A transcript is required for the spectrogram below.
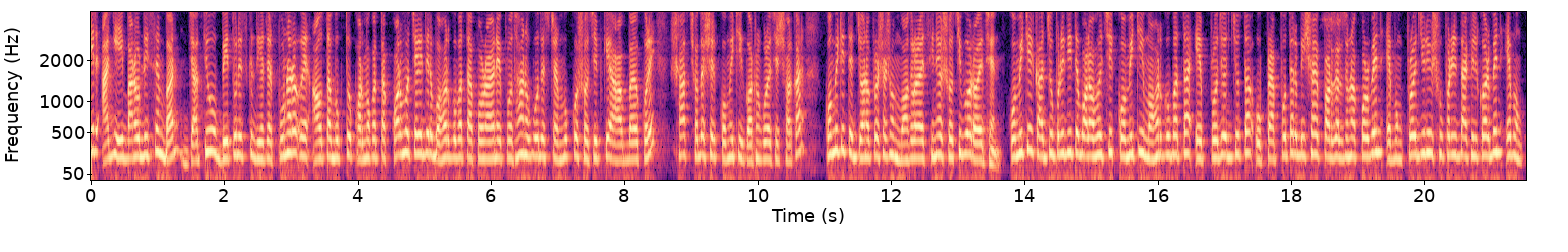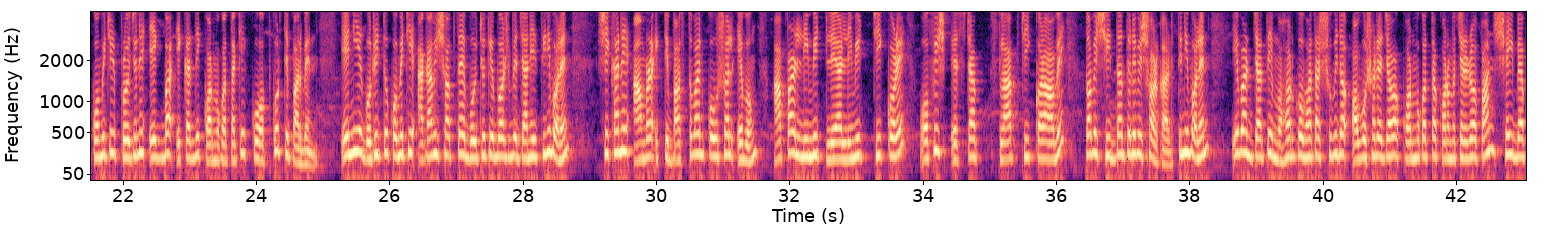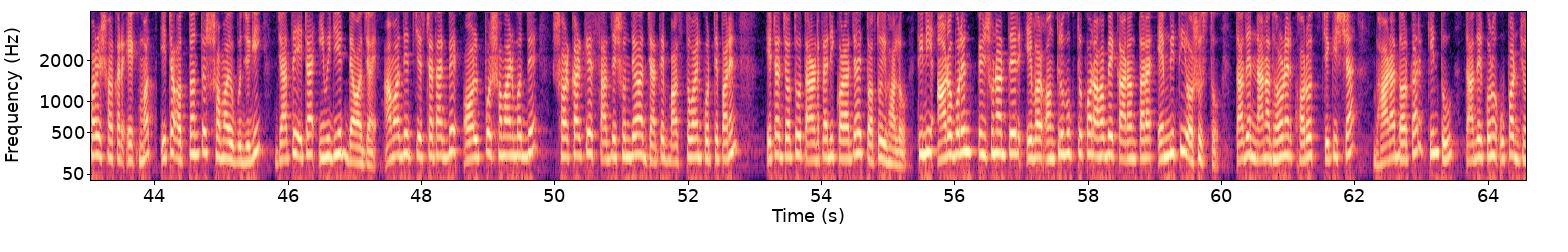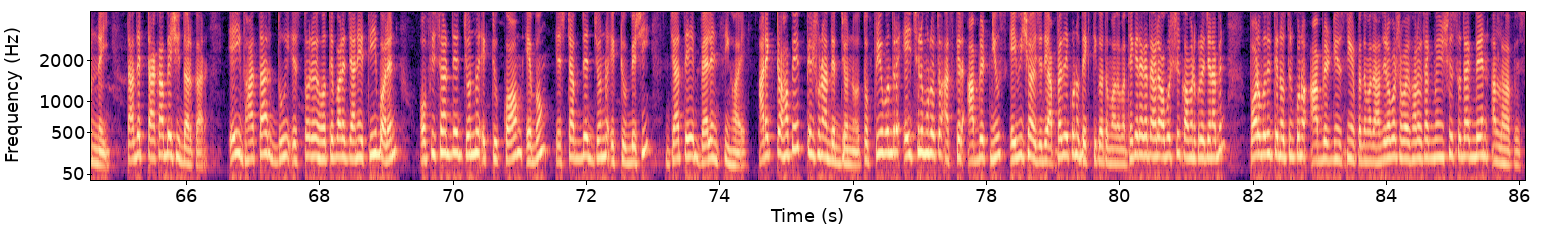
এর আগে বারো ডিসেম্বর জাতীয় বেতন স্কেল দুই হাজার পনেরো এর আওতাভুক্ত কর্মকর্তা কর্মচারীদের বহর্গবতা প্রণয়নে প্রধান উপদেষ্টার মুখ্য সচিবকে আহ্বায়ক করে সাত সদস্যের কমিটি গঠন করেছে সরকার। কমিটিতে জনপ্রশাসন মন্ত্রণালয়ের সিনিয়র সচিবও রয়েছেন। কমিটির কার্যপরিধিতে বলা হয়েছে, কমিটি মহর্গবতা, এর প্রযোজ্যতা ও প্রাপ্যতার বিষয়ে পর্যালোচনা করবেন এবং প্রয়োজনীয় সুপারিশ দাখিল করবেন এবং কমিটির প্রয়োজনে এক বা একাধিক কর্মকর্তাকে কো কোঅপ করতে পারবেন। এ নিয়ে গঠিত কমিটি আগামী সপ্তাহে বৈঠকে বসবে, জানিয়ে তিনি বলেন সেখানে আমরা একটি বাস্তবায়ন কৌশল এবং আপার লিমিট লেয়ার লিমিট ঠিক করে অফিস স্টাফ স্ল্যাব ঠিক করা হবে। তবে সিদ্ধান্ত নেবে সরকার। তিনি বলেন, এবার যাতে মহর্ঘ ভাতার সুবিধা অবসরে যাওয়া কর্মকর্তা কর্মচারীরাও পান, সেই ব্যাপারে সরকার একমত। এটা অত্যন্ত সময় উপযোগী, যাতে এটা ইমিডিয়েট দেওয়া যায়। আমাদের চেষ্টা থাকবে অল্প সময়ের মধ্যে সরকারকে সাজেশন দেওয়া, যাতে বাস্তবায়ন করতে পারেন। এটা যত তাড়াতাড়ি করা যায় ততই ভালো। তিনি আরও বলেন, পেনশনারদের এবার অন্তর্ভুক্ত করা হবে কারণ তারা এমনিতেই অসুস্থ। তাদের নানা ধরনের খরচ, চিকিৎসা, ভাড়া দরকার, কিন্তু তাদের কোনো উপার্জন নেই। তাদের টাকা বেশি দরকার। এই ভাতার দুই স্তরে হতে পারে জানিয়ে তিনি বলেন অফিসারদের জন্য একটু কম এবং স্টাফদের জন্য একটু বেশি, যাতে ব্যালেন্সিং হয়। আরেকটা হবে পেনশনারদের জন্য। তো প্রিয় বন্ধুরা, এই ছিল মূলত আজকের আপডেট নিউজ। এই বিষয়ে যদি আপনাদের কোনো ব্যক্তিগত মতামত থেকে থাকে, তাহলে অবশ্যই কমেন্ট করে জানাবেন। পরবর্তীতে নতুন কোনো আপডেট নিউজ নিয়ে আপনাদের মাঝে হাজির হব। সবাই ভালো থাকবেন, সুস্থ থাকবেন। আল্লাহ হাফেজ।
